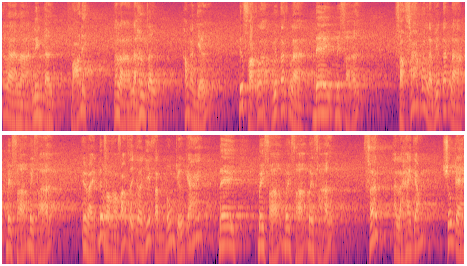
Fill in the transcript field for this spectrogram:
đó là là liên từ bỏ đi đó là là hư từ không cần giữ. Đức phật là viết tắt là d b phở. Phật pháp đó là viết tắt là b phở b phở. Như vậy đức phật phật pháp thì cho viết thành bốn chữ cái d b phở b phở b phở. Phết hay là hai chấm số trang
